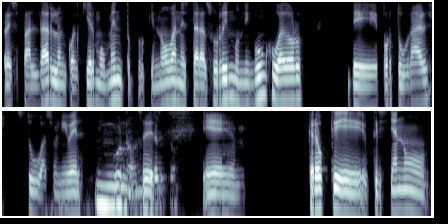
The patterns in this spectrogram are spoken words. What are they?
respaldarlo en cualquier momento, porque no van a estar a su ritmo. Ningún jugador de Portugal estuvo a su nivel. Ninguno. Entonces, eh, creo que Cristiano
